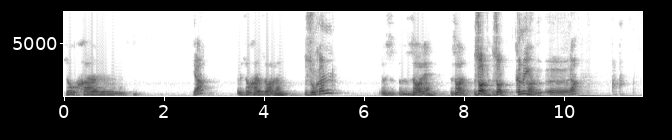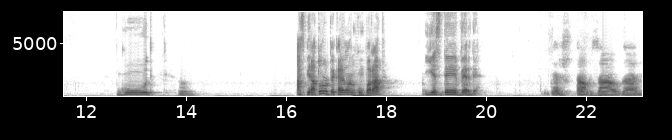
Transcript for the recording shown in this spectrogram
suchen, Ja? Suchen sollen. Suchen? Z- Solle. Soll. Zol, zol. Că nu-i... Zol. Uh, da? Good. Mm. Aspiratorul pe care l-am cumpărat este verde. Der Staubsauger,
